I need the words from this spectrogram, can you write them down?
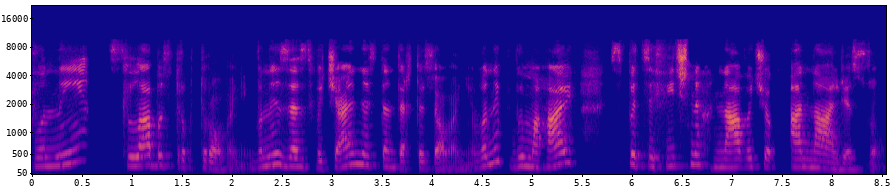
вони слабо структуровані, вони зазвичай не стандартизовані, вони вимагають специфічних навичок аналізу.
